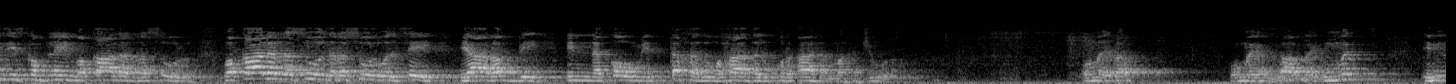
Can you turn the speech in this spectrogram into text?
is his complaint? وَقَالَ الرَّسُولُ وَقَالَ الرَّسُولُ The Rasul will say, يَا رَبِّي إِنَّ قَوْمِ اتَّخَذُوا هَذَا الْقُرْآنَ مَهْجُورًا Oh my Rabb, oh my Allah, my Ummah, إِنَّ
